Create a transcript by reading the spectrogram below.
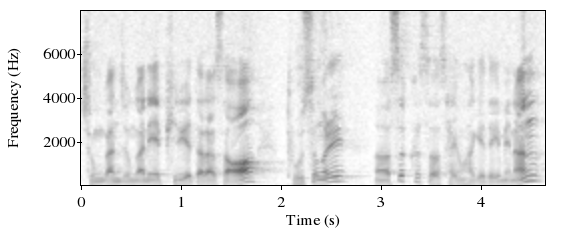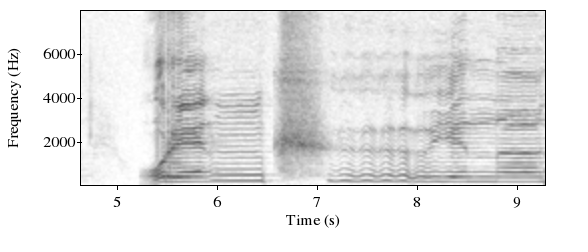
중간 중간에 필요에 따라서 두성을 어, 섞어서 사용하게 되면은 오랜 그 옛날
